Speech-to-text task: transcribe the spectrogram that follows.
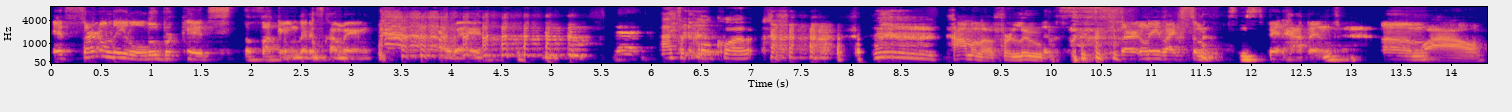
it certainly lubricates the fucking that is coming our way. That's a cool quote. Kamala for lube. certainly, like some, some spit happened. Um, wow.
